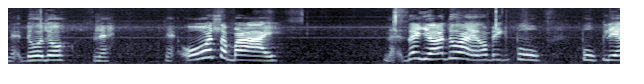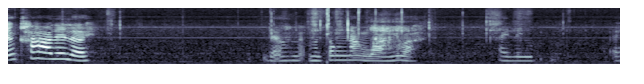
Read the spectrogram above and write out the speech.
เนี่ยดูดูเนี่ย เนี่ยโอ้สบายเนี่ยได้เยอะด้วยเอาไปปลูกปลูกเลี้ยงข้าวได้เลยเดี๋ยวมันต้องนั่งวางนี่หว่าไอ้ลืมไอ้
